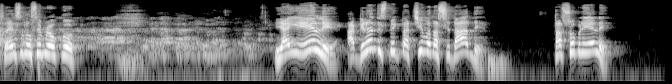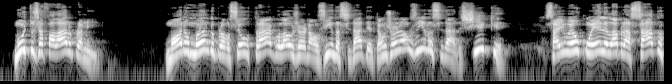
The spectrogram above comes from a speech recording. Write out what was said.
Isso aí você não se preocupe. E aí ele, a grande expectativa da cidade, está sobre ele. Muitos já falaram para mim. Uma hora eu mando para você, eu trago lá o jornalzinho da cidade, tem até um jornalzinho da cidade, chique. Saiu eu com ele lá abraçado,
